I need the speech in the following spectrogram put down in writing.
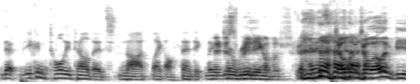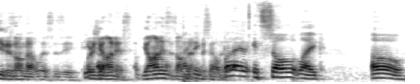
there- you can totally tell that it's not like authentic. Like, They're just reading. reading off a script. And it's- Joel, Joel Embiid is on that list, is he? Or Yeah. Giannis? Giannis is on that list. I that think list. so. But I, it's so like, oh,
